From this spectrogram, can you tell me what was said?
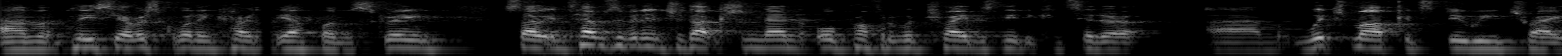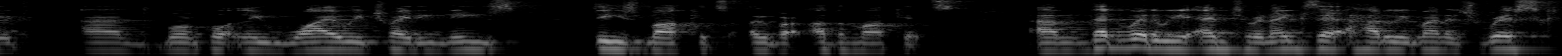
Um, please see our risk warning currently up on the screen. So, in terms of an introduction, then all profitable traders need to consider um, which markets do we trade, and more importantly, why are we trading these these markets over other markets. Um, then where do we enter and exit? How do we manage risk?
